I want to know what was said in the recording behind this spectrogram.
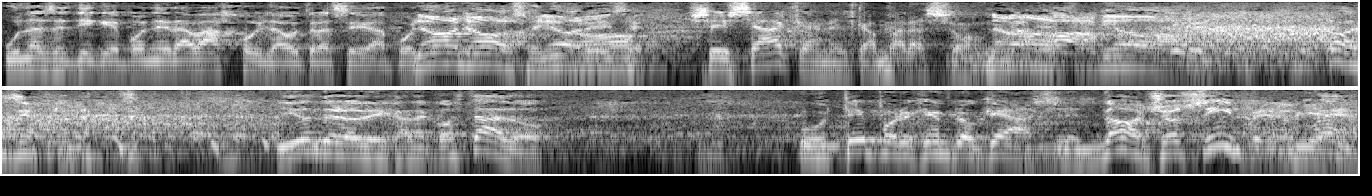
una se tiene que poner abajo y la otra se apoya. no, no, señor. No, ese- se sacan el caparazón. No, señor. O sea, ¿Y dónde lo dejan? ¿Acostado? Usted, por ejemplo, ¿qué hace? No, yo sí, pero Bien. bueno.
